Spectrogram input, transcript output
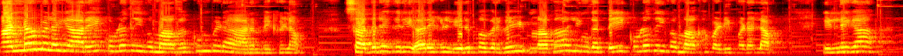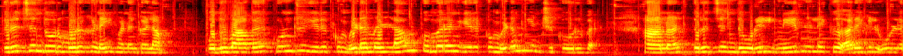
அண்ணாமலையாரை குலதெய்வமாக கும்பிட ஆரம்பிக்கலாம். சதுரகிரி அருகில் இருப்பவர்கள் மகாலிங்கத்தை குலதெய்வமாக வழிபடலாம். இல்லையா? திருச்செந்தூர் முருகனை வணங்கலாம். பொதுவாக குன்று இருக்கும் இடமெல்லாம் குமரன் இருக்கும் இடம் என்று கூறுவர். ஆனால் திருச்செந்தூரில் நீர்நிலைக்கு அருகில் உள்ள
